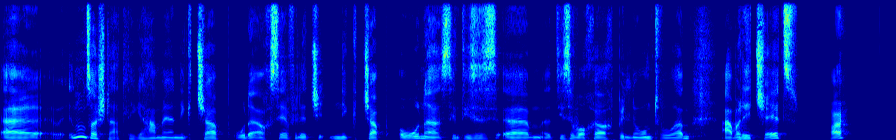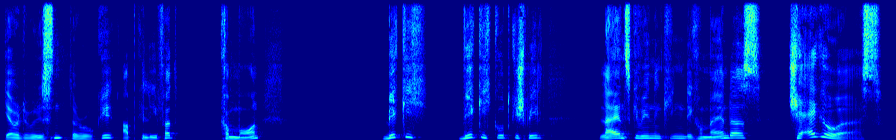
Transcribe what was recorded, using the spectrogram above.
äh, in unserer Stadtliga haben wir ja Nick Chubb oder auch sehr viele Nick Chubb-Owner sind dieses, ähm, diese Woche auch belohnt worden. Aber die Jets, ja, Garrett Wilson, der Rookie, abgeliefert. Come on. Wirklich, wirklich gut gespielt. Lions gewinnen gegen die Commanders. Jaguars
